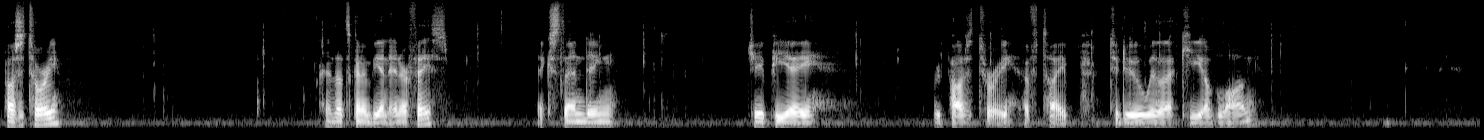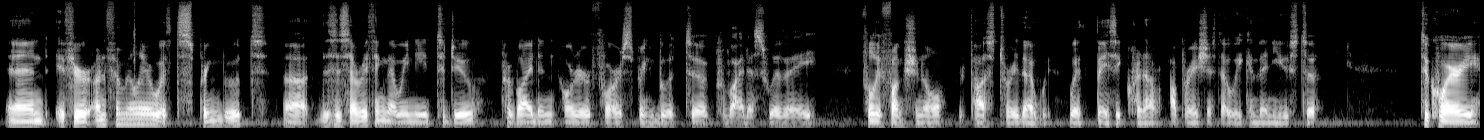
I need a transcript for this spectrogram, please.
repository. And that's going to be an interface extending JPA repository of type to do with a key of long. And if you're unfamiliar with Spring Boot, uh, this is everything that we need to do, provide in order for Spring Boot to provide us with a fully functional repository that with basic CRUD operations that we can then use to to query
